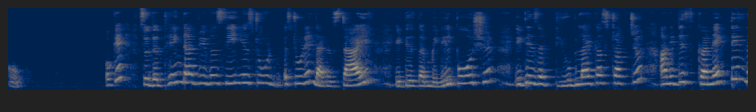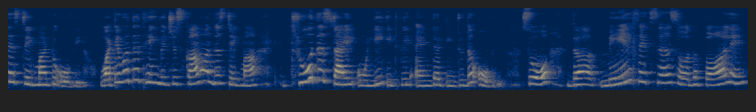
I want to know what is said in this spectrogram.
ovary okay so the thing that we will see here student that is style it is the middle portion. It is a tube-like a structure and it is connecting the stigma to ovary. Whatever the thing which is come on the stigma, through the style only it will enter into the ovary. So the male sex cells or the pollen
